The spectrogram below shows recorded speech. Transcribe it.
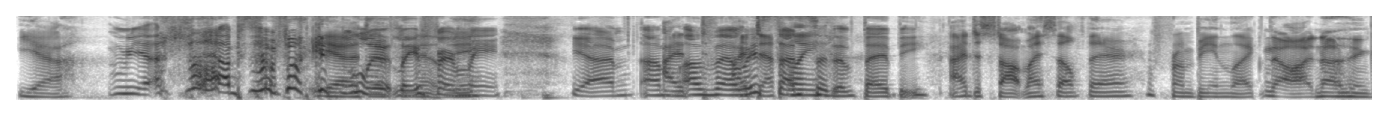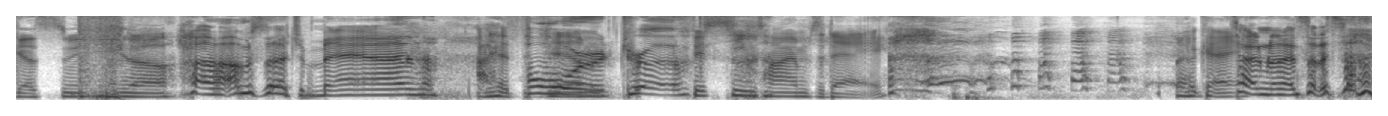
Yeah. Yes, absolutely Yeah, for me. Yeah, I'm, I'm I- a I very sensitive baby. I had to stop myself there from being like, no, nothing gets me. You know, I'm such a man. I hit the For gym drugs. 15 times a day. Okay. Ten minutes at a time.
